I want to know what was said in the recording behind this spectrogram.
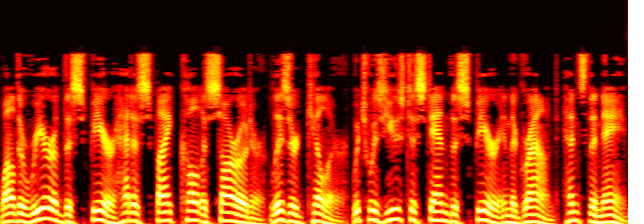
while the rear of the spear had a spike called a sauroter lizard killer which was used to stand the spear in the ground hence the name.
